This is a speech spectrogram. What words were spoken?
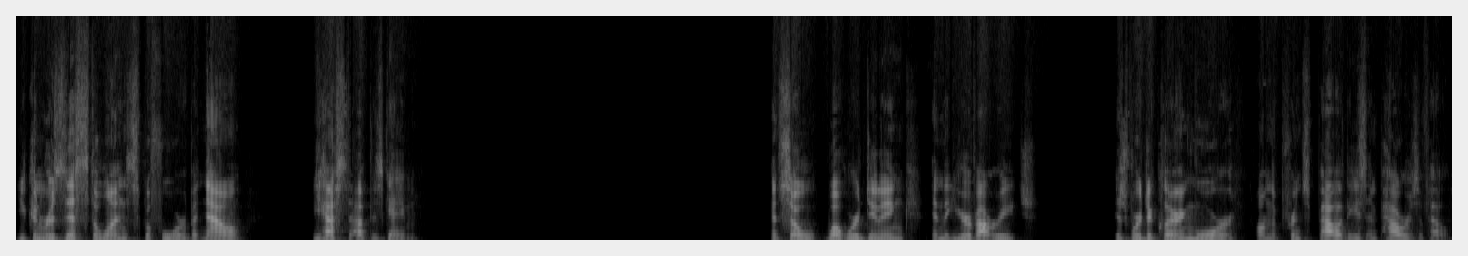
you can resist the ones before, but now he has to up his game. And so, what we're doing in the year of outreach is we're declaring war on the principalities and powers of hell.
